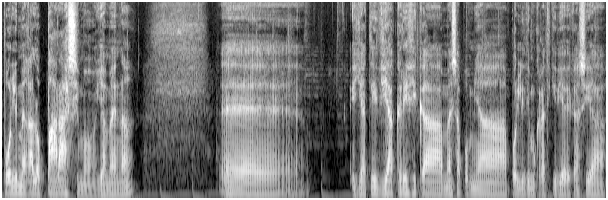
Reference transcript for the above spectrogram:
πολύ μεγάλο παράσημο για μένα ε, γιατί διακρίθηκα μέσα από μια πολύ δημοκρατική διαδικασία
